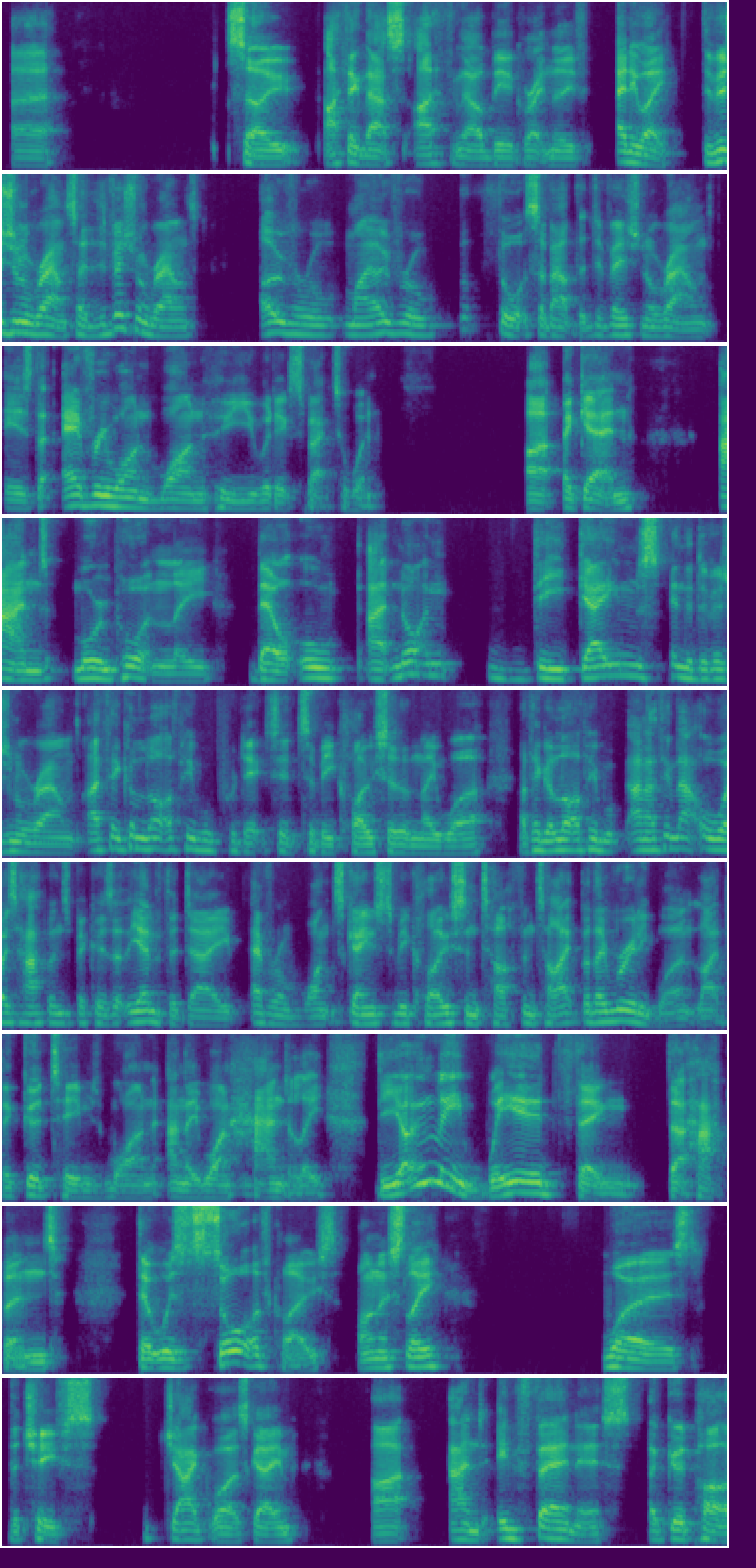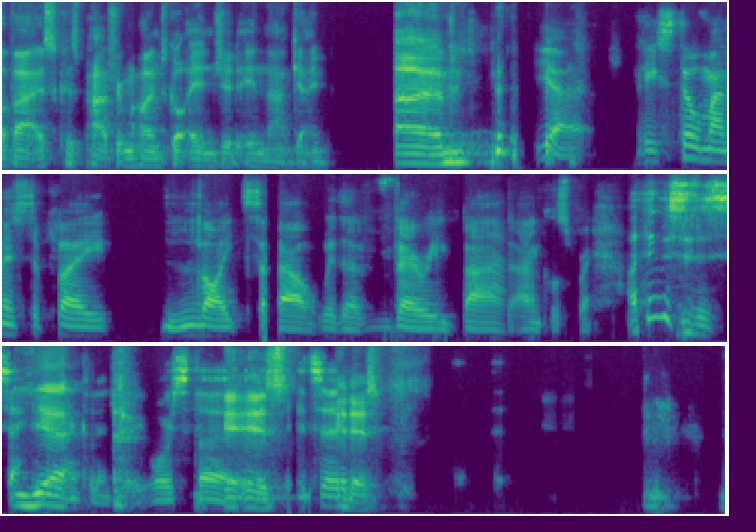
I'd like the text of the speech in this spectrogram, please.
Uh, so I think that's I think that would be a great move. Anyway, divisional round. So the divisional round overall, my overall thoughts about the divisional round is that everyone won who you would expect to win uh, again. And more importantly, they'll all uh, not in the games in the divisional round. I think a lot of people predicted to be closer than they were. I think a lot of people, and I think that always happens because at the end of the day, everyone wants games to be close and tough and tight, but they really weren't. Like the good teams won and they won handily. The only weird thing that happened that was sort of close, honestly, was the Chiefs Jaguars game. Uh, and in fairness, a good part of that is because Patrick Mahomes got injured in that game. Um, yeah, he still managed to play lights out with a very bad ankle sprain. I think this is his second yeah, ankle injury or his third. It is. It's a, it is.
